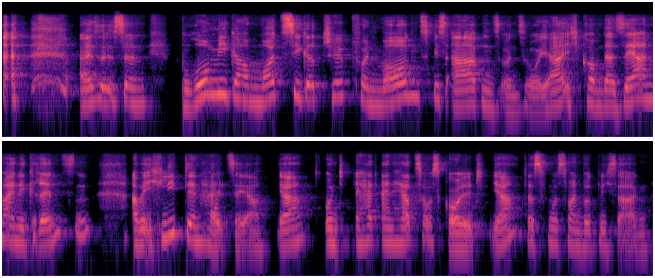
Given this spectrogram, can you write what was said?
Also ist ein brummiger, motziger Typ von morgens bis abends und so, ja. Ich komme da sehr an meine Grenzen, aber ich liebe den halt sehr, ja. Und er hat ein Herz aus Gold, ja, das muss man wirklich sagen.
